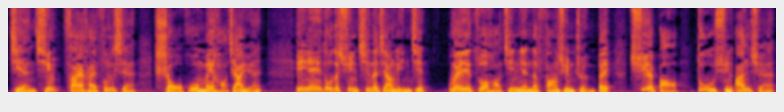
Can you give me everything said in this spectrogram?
减轻灾害风险，守护美好家园。一年一度的汛期呢将临近，为做好今年的防汛准备，确保度汛安全，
